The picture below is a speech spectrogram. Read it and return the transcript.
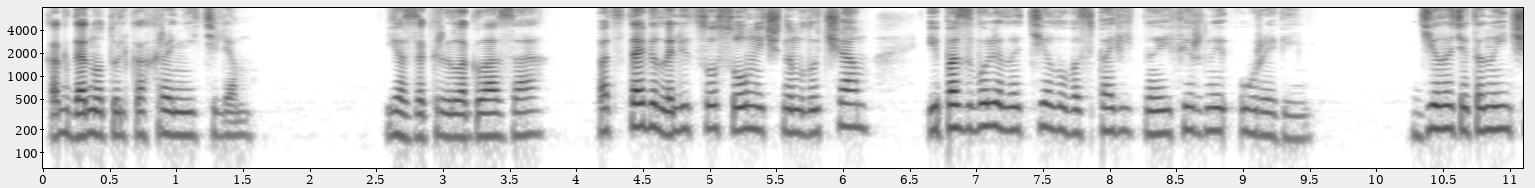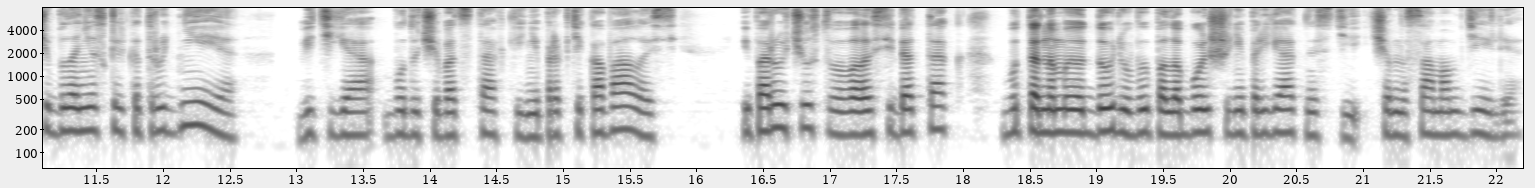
как дано только хранителям. Я закрыла глаза, подставила лицо солнечным лучам и позволила телу воспарить на эфирный уровень. Делать это нынче было несколько труднее, ведь я, будучи в отставке, не практиковалась и порой чувствовала себя так, будто на мою долю выпало больше неприятностей, чем на самом деле.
